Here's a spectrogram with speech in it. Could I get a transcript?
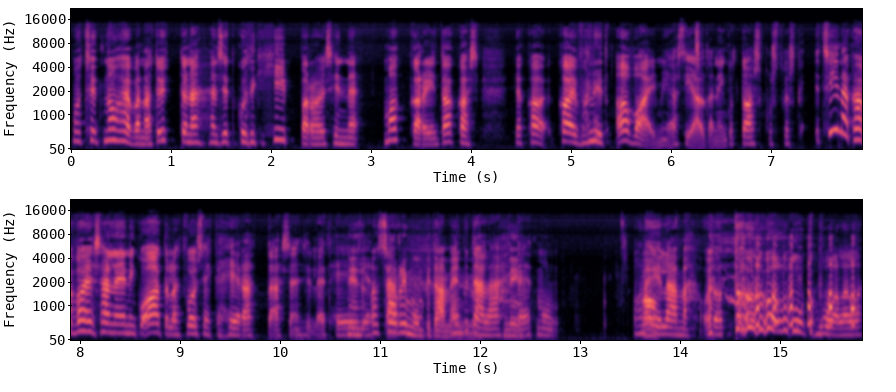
Mutta sitten nohevana tyttönä hän sitten kuitenkin hiipparoi sinne makkariin takas ja ka- kaivoi niitä avaimia sieltä niinku taskusta. Koska et siinäkään vaiheessa hän ei niinku ajatellut, että voisi ehkä herättää sen silleen, että hei, Niin, että sori, mun pitää mennä. mun pitää lähteä, Niin. niin. että mulla on oh. elämä odottaa tuolla ulkopuolella.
